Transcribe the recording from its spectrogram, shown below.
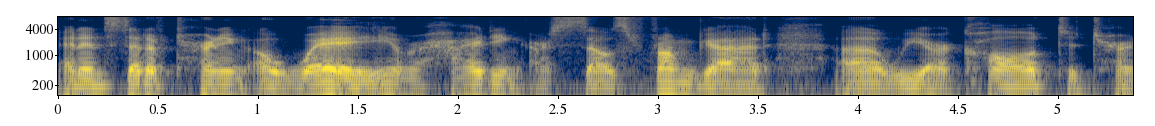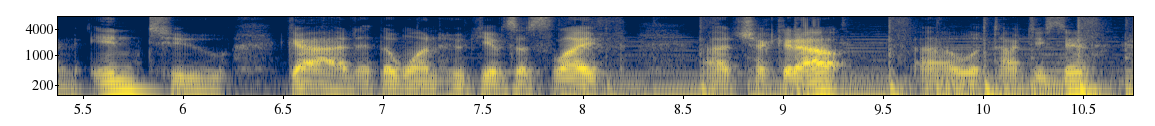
And instead of turning away or hiding ourselves from God, uh, we are called to turn into God, the one who gives us life. Uh, check it out. Uh, we'll talk to you soon.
